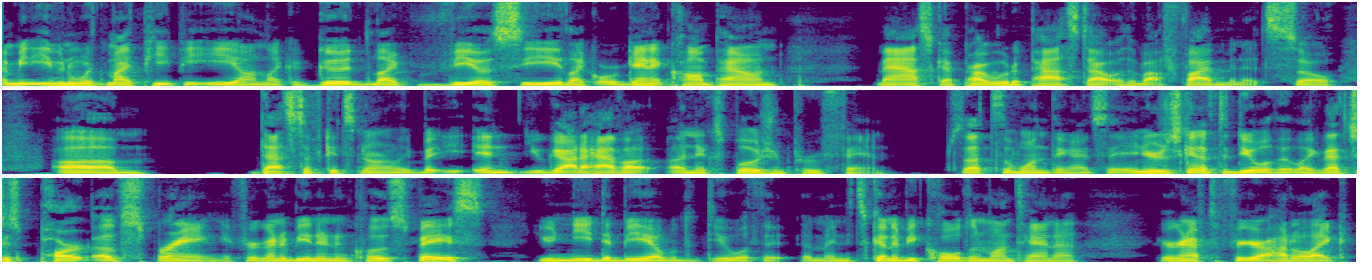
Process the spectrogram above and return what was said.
I mean, even with my PPE on, like a good like VOC, like organic compound mask, I probably would have passed out with about five minutes. So um, that stuff gets gnarly. But and you got to have a, an explosion proof fan. So that's the one thing I'd say. And you're just gonna have to deal with it. Like that's just part of spraying. If you're gonna be in an enclosed space, you need to be able to deal with it. I mean, it's gonna be cold in Montana. You're gonna have to figure out how to like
